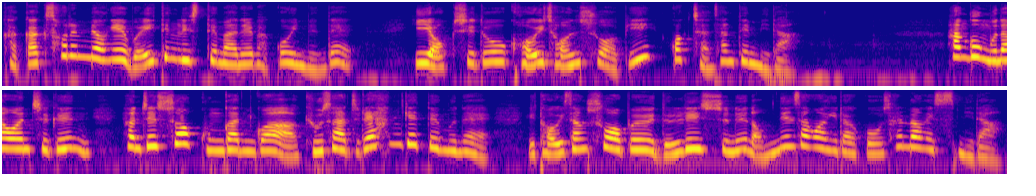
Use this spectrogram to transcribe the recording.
각각 30명의 waiting list만을 받고 있는데 이 역시도 거의 전 수업이 꽉 찬 상태입니다. 한국문화원 측은 현재 수업 공간과 교사들의 한계 때문에 더 이상 수업을 늘릴 수는 없는 상황이라고 설명했습니다.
